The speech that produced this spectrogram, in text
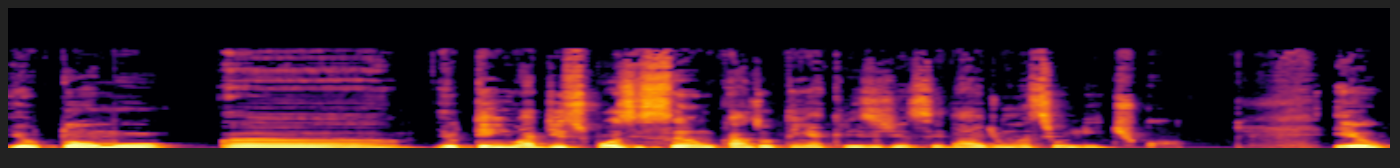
Eu tomo Uh, eu tenho à disposição, caso eu tenha crise de ansiedade, um ansiolítico. Eu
